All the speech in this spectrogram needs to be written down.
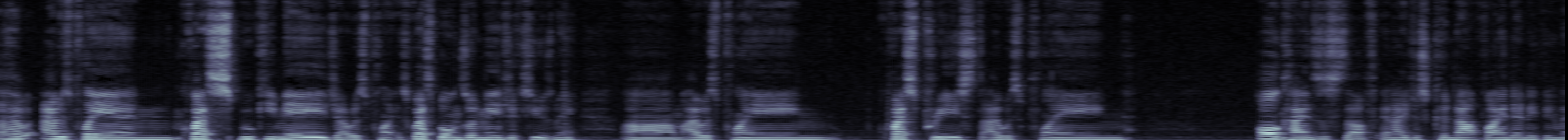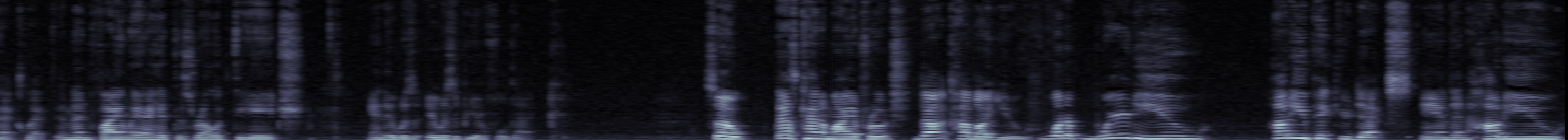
I, I was playing Quest Spooky Mage. I was playing Quest Bones on Mage. Excuse me. Um, I was playing Quest Priest. I was playing all kinds of stuff, and I just could not find anything that clicked. And then finally, I hit this Relic DH, and it was it was a beautiful deck. So that's kind of my approach. Doc, how about you? What where do you how do you pick your decks, and then how do you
